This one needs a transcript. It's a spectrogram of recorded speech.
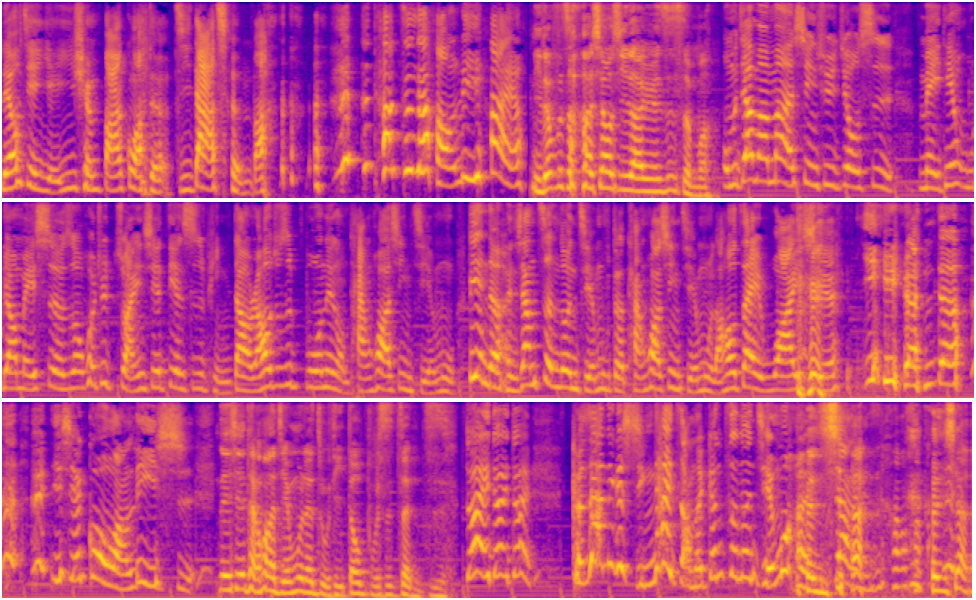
了解演艺圈八卦的集大成吧，他真的好厉害哦！你都不知道他消息来源是什么？我们家妈妈的兴趣就是每天无聊没事的时候会去转一些电视频道，然后就是播那种谈话性节目，变得很像政论节目的谈话性节目，然后再挖一些 艺人的一些过往历史。那些谈话节目的主题都不是政治，对对对。可是他那个形态长得跟这段节目很像，你知道吗？很像，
